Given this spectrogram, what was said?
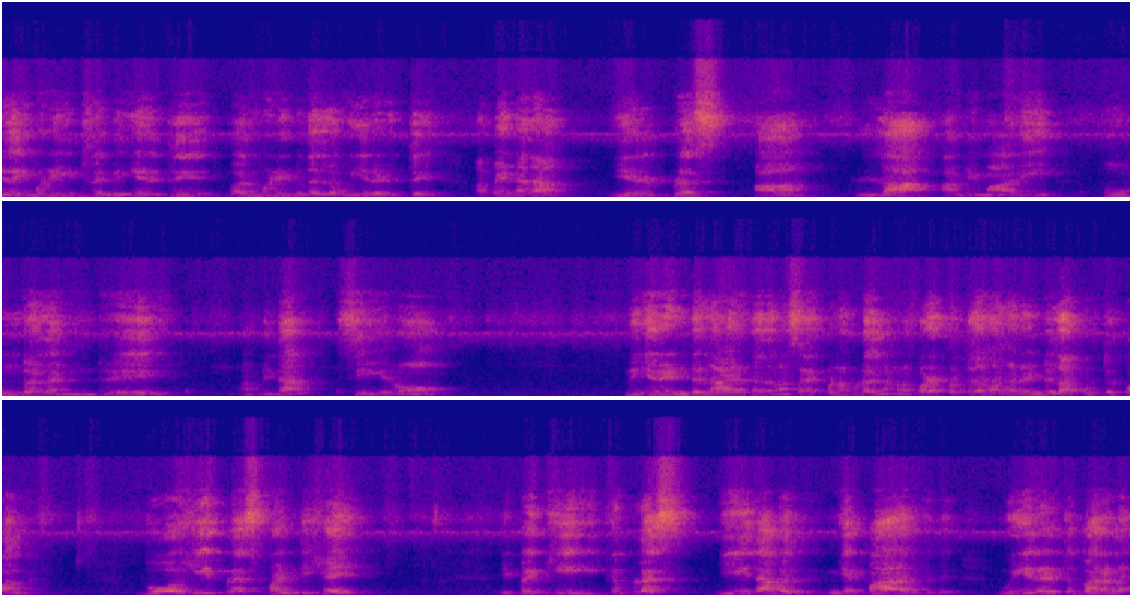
நிலைமொழி ஈட்டுல மெய்யெழுத்து வறுமொழி முதல்ல உயிரெழுத்து. அப்போ என்னதான்? இல் பிளஸ் ஆ லா அப்படி மாறி பொங்கல் அன்று அப்படிதான் சேரும். நீங்கள் ரெண்டு லா இருக்கிறதெல்லாம் செலக்ட் பண்ணக்கூடாது. நம்மளை குழப்பத்துக்காக ரெண்டு லா கொடுத்துருப்பாங்க. போகி பிளஸ் பண்டிகை. இப்போ கி இக்கு பிளஸ் ஈ தான் வருது. இங்கே பா இருக்குது. உயிர் எழுத்து வரலை.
